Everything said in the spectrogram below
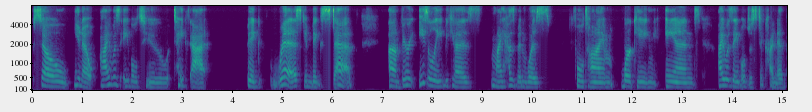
so, you know, I was able to take that big risk and big step um, very easily because my husband was full time working and I was able just to kind of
